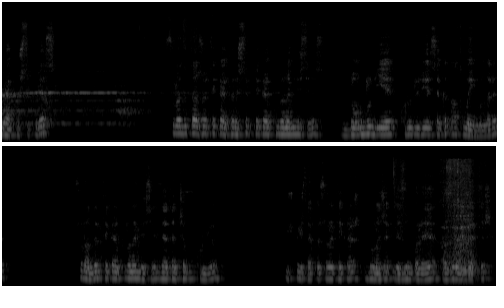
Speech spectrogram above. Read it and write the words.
bırakmıştık biraz. Suladıktan sonra tekrar karıştırıp tekrar kullanabilirsiniz. Dondu diye, kurudu diye sakın atmayın bunları. Sulandırıp tekrar kullanabilirsiniz. Zaten çabuk kuruyor. 3-5 dakika sonra tekrar donacak ve zımparaya hazır olacaktır.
